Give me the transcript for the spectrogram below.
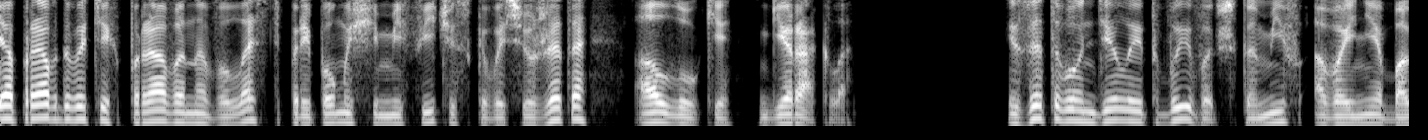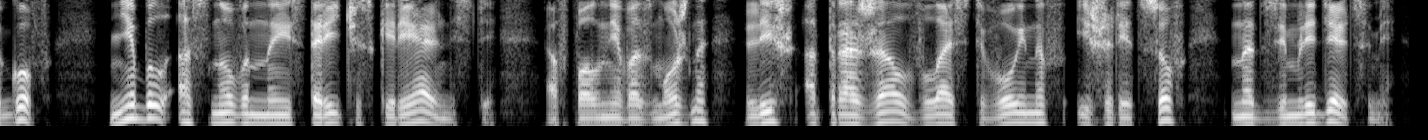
и оправдывать их право на власть при помощи мифического сюжета о Луке Геракла. Из этого он делает вывод, что миф о войне богов не был основан на исторической реальности, а вполне возможно лишь отражал власть воинов и жрецов над земледельцами —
